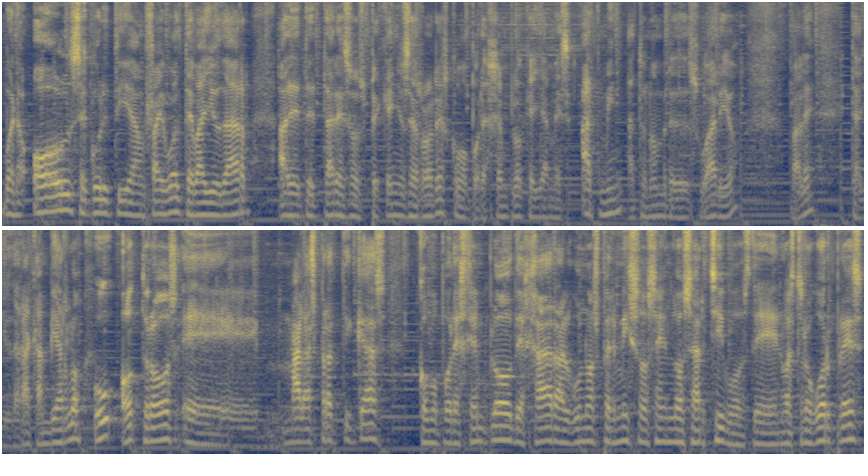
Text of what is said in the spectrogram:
Bueno, All Security and Firewall te va a ayudar a detectar esos pequeños errores, como por ejemplo que llames admin a tu nombre de usuario, ¿vale? Te ayudará a cambiarlo. U otros eh, malas prácticas como por ejemplo dejar algunos permisos en los archivos de nuestro WordPress,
